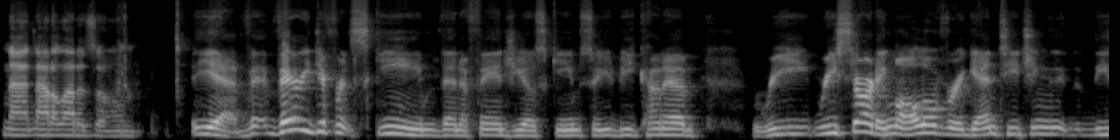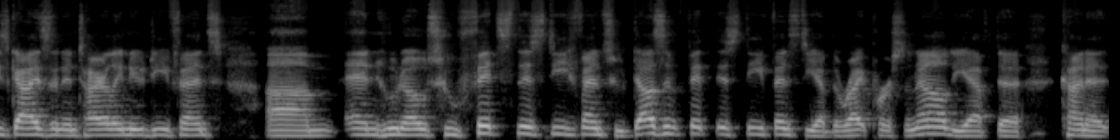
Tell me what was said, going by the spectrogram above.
not not a lot of zone. Yeah, v- very different scheme than a Fangio scheme. So you'd be kind of re restarting all over again, teaching these guys an entirely new defense. Um, and who knows who fits this defense, who doesn't fit this defense? Do you have the right personnel? Do you have to kind of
